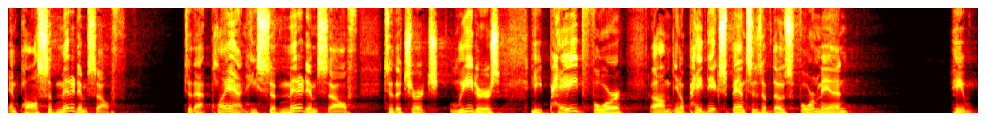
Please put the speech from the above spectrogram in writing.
And Paul submitted himself to that plan. He submitted himself to the church leaders. He paid for, um, you know, paid the expenses of those four men. He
